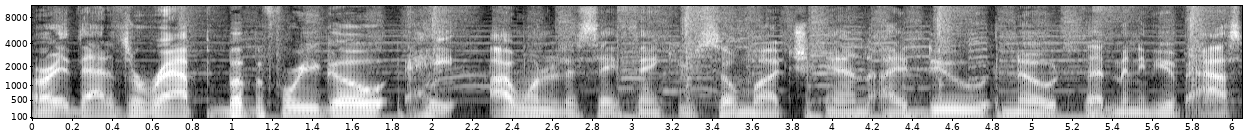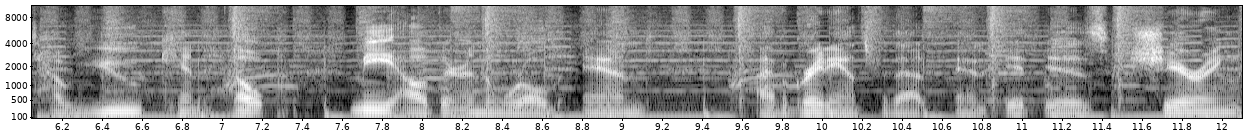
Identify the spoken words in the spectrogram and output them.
All right, that is a wrap. But before you go, hey, I wanted to say thank you so much. And I do note that many of you have asked how you can help me out there in the world. And I have a great answer for that. And it is sharing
